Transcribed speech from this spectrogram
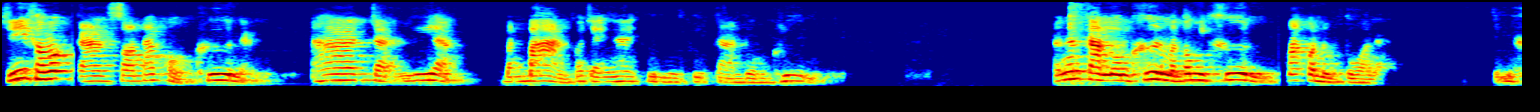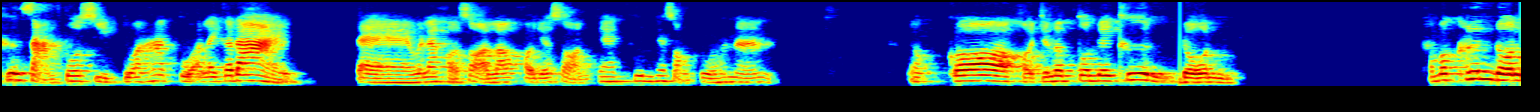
ทีนี้คำว่าการซ้อนทับของคลื่นเนี่ยถ้าจะเรียกบ้านๆก็จะง่ายคือมันคือการรวมคลื่นดังนั้นการรวมคลื่นมันต้องมีคลื่นมากกว่าหนึ่งตัวแหละจะมีคลื่นสามตัวสี่ตัวห้าตัวอะไรก็ได้ แต่เวลาขาสอนเราเขาจะสอนแค่คลื่นแค่สองตัวเท่านั้น แล้วก็เขาจะเริ่มต้นด้วยคลื่นดนคำว่าคลื่นดน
